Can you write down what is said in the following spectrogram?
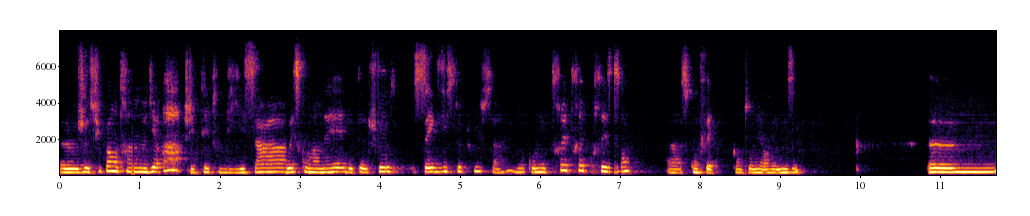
Euh, je ne suis pas en train de me dire ah, j'ai peut-être oublié ça, où est-ce qu'on en est de telle chose. Ça n'existe plus, ça. Donc on est très très présent à ce qu'on fait quand on est organisé. Euh,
